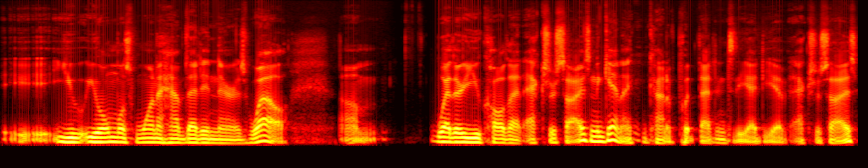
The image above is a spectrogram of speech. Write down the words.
you you almost want to have that in there as well. Um, whether you call that exercise and again i can kind of put that into the idea of exercise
